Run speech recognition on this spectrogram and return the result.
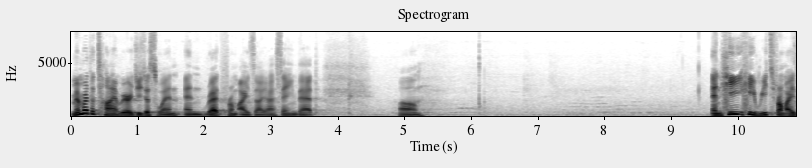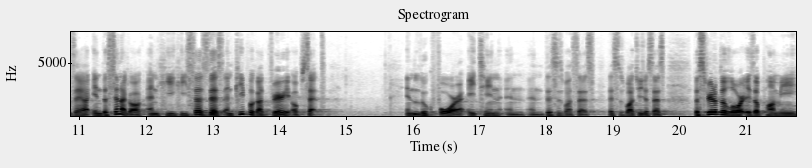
Remember the time where Jesus went and read from Isaiah saying that um, And he, he reads from Isaiah in the synagogue, and he, he says this, and people got very upset. In Luke 4 18, and, and this is what says, this is what Jesus says The Spirit of the Lord is upon me,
